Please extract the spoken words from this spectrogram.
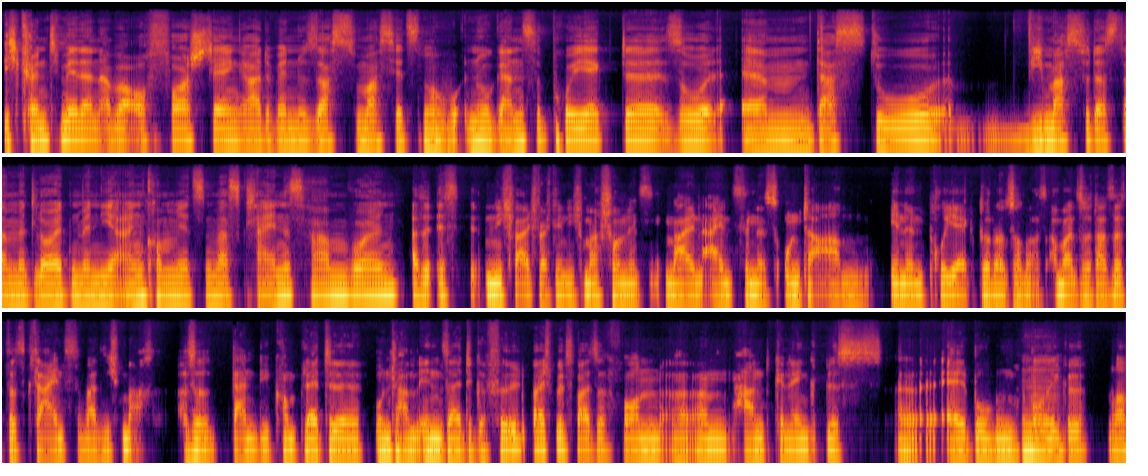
Ich könnte mir dann aber auch vorstellen, gerade wenn du sagst, du machst jetzt nur, nur ganze Projekte, so, ähm, dass du, wie machst du das dann mit Leuten, wenn die ankommen, jetzt was Kleines haben wollen? Also ist nicht falsch verstehen, ich mache schon jetzt mal ein einzelnes Unterarm-Innenprojekt oder sowas, aber also das ist das Kleinste, was ich mache. Also dann die komplette Unterarm-Innenseite gefüllt, beispielsweise von äh, Handgelenk bis äh, Ellbogenbeuge. Mhm. Ne?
